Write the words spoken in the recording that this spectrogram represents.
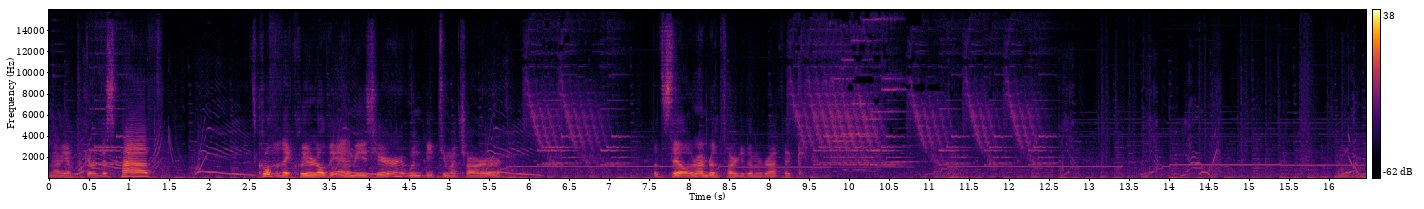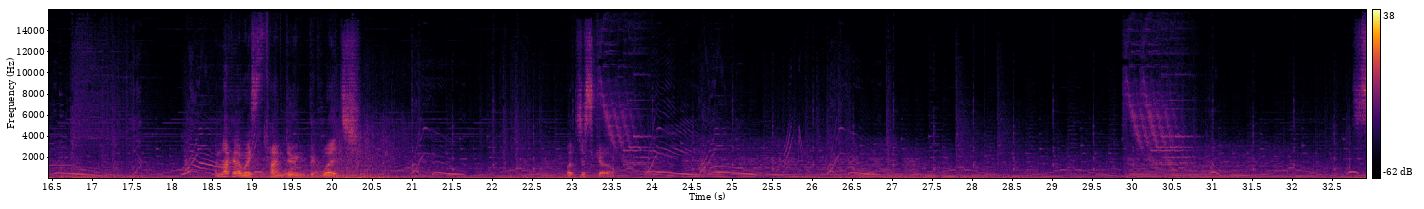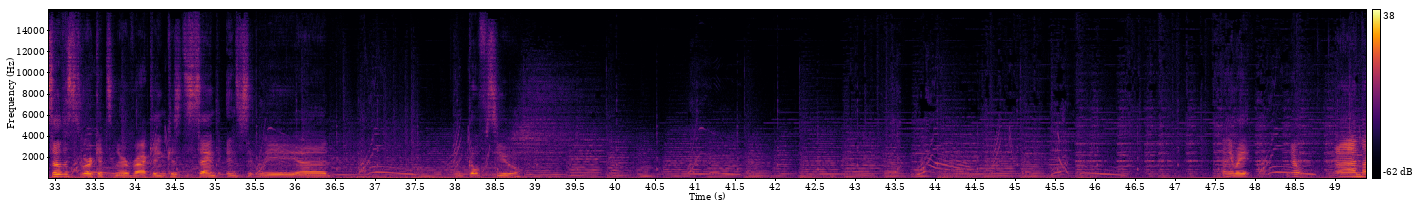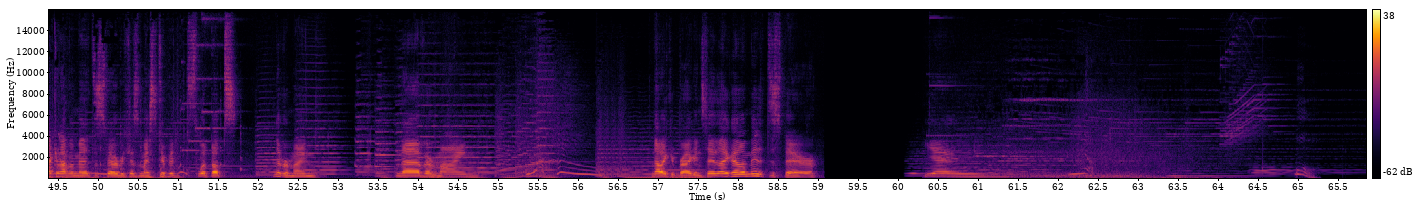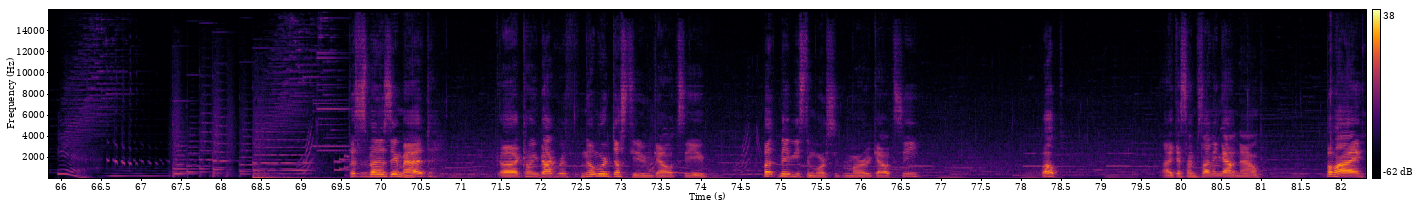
Now we have to go this path. It's cool that they cleared all the enemies here. It wouldn't be too much harder. But still, remember the target demographic. I'm not gonna waste time doing the glitch. Let's just go. So this is where it gets nerve-wracking, because the sand instantly, uh, engulfs you. Anyway, no, I'm not gonna have a minute to spare because of my stupid slip-ups. Never mind. Never mind. Now I can brag and say that I got a minute to spare. Yay. This has been Azumad, uh, coming back with no more Dusty Doom Galaxy, but maybe some more Super Mario Galaxy. Well, I guess I'm signing out now. Bye-bye!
